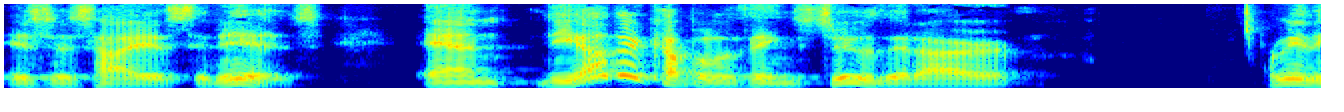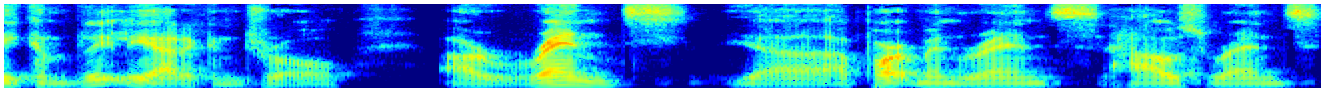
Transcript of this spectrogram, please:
is as high as it is. And the other couple of things, too, that are really completely out of control are rents, uh, apartment rents, house rents.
